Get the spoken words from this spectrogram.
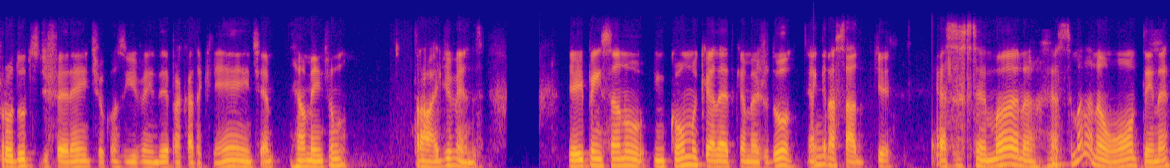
produtos diferentes eu consegui vender para cada cliente. É realmente um, trabalho de vendas. E aí, pensando em como que a elétrica me ajudou, é engraçado, porque essa semana, essa semana não, ontem, né?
